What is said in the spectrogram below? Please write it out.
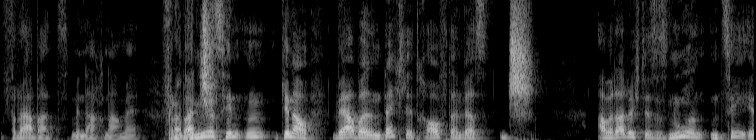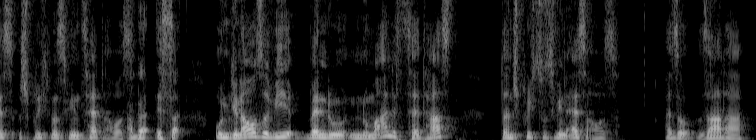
Frabat mit Nachname. Und Frabatsch. Bei mir ist hinten, genau, wäre aber ein Dächle drauf, dann wäre es. Aber dadurch, dass es nur ein C ist, spricht man es wie ein Z aus. aber ist da, Und genauso wie wenn du ein normales Z hast, dann sprichst du es wie ein S aus. Also Sada,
